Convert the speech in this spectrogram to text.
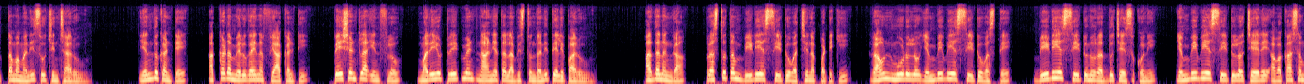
ఉత్తమమని సూచించారు. ఎందుకంటే అక్కడ మెరుగైన ఫ్యాకల్టీ పేషెంట్ల ఇన్ఫ్లో మరియు ట్రీట్మెంట్ నాణ్యత లభిస్తుందని తెలిపారు. అదనంగా ప్రస్తుతం బీడీఎస్ సీటు వచ్చినప్పటికీ రౌండ్ మూడులో ఎంబీబీఎస్ సీటు వస్తే బీడీఎస్ సీటును రద్దు చేసుకుని ఎంబీబీఎస్ సీటులో చేరే అవకాశం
